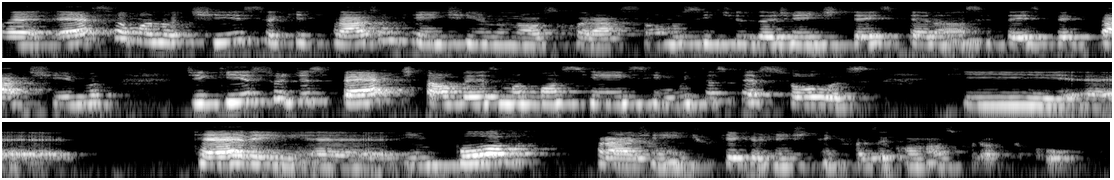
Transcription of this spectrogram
é, essa é uma notícia que traz um quentinho no nosso coração, no sentido da gente ter esperança e ter expectativa de que isso desperte talvez uma consciência em muitas pessoas que é, querem é, impor para a gente o que, que a gente tem que fazer com o nosso próprio corpo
